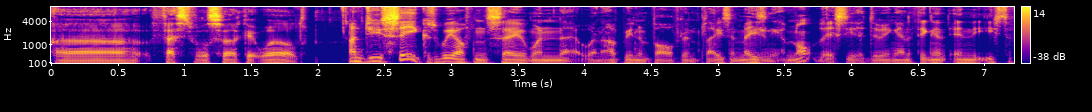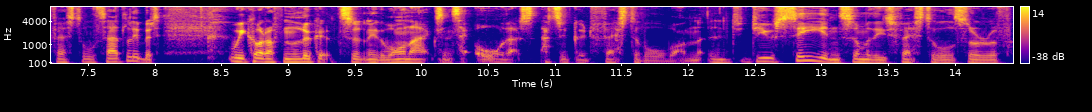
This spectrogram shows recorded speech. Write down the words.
uh, festival circuit world. And do you see? Because we often say when uh, when I've been involved in plays, amazingly, I'm not this year doing anything in, in the Easter Festival, sadly, but we quite often look at certainly the one acts and say, "Oh, that's that's a good festival one." And do you see in some of these festivals sort of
